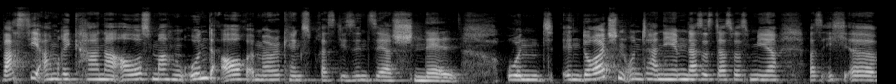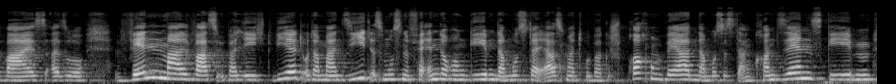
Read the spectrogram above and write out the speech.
was die Amerikaner ausmachen und auch American Express, die sind sehr schnell. Und in deutschen Unternehmen, das ist das, was mir, was ich äh, weiß, also wenn mal was überlegt wird oder man sieht, es muss eine Veränderung geben, da muss da erstmal drüber gesprochen werden, da muss es dann Konsens geben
